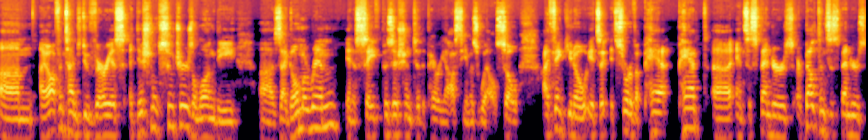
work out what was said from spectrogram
Um, I oftentimes do various additional sutures along the uh, zygoma rim in a safe position to the periosteum as well. So I think you know it's a it's sort of a pant pant uh, and suspenders or belt and suspenders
